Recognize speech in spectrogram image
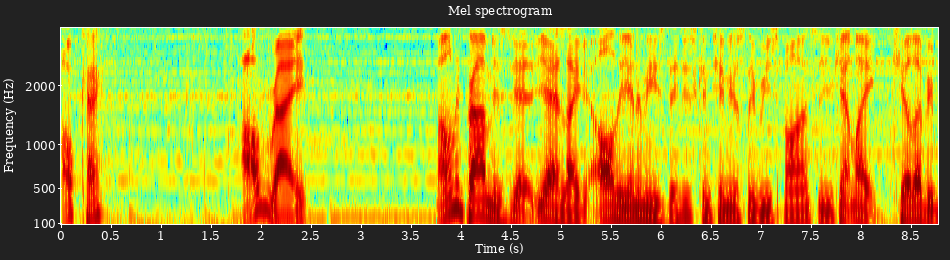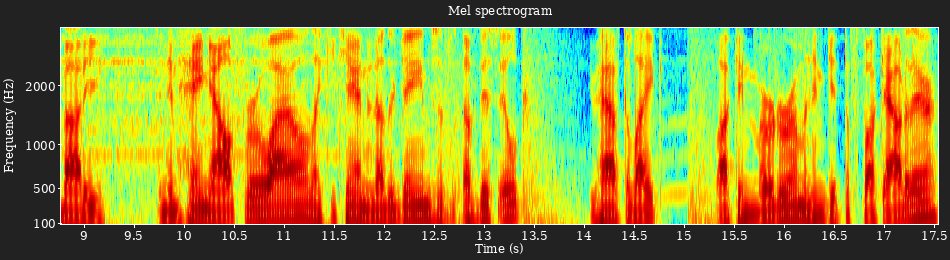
Okay. All right. My only problem is, yeah, yeah, like all the enemies, they just continuously respawn, so you can't like kill everybody and then hang out for a while like you can in other games of, of this ilk. You have to like fucking murder them and then get the fuck out of there.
